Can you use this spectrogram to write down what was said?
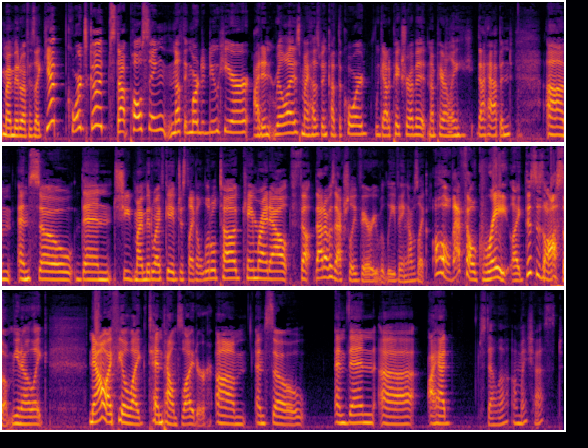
my midwife is like, "Yep, cord's good. Stop pulsing. Nothing more to do here." I didn't realize my husband cut the cord. We got a picture of it, and apparently that happened. Um, and so then she, my midwife, gave just like a little tug, came right out. Felt that I was actually very relieving. I was like, "Oh, that felt great. Like this is awesome." You know, like now I feel like ten pounds lighter. Um, and so, and then uh, I had Stella on my chest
